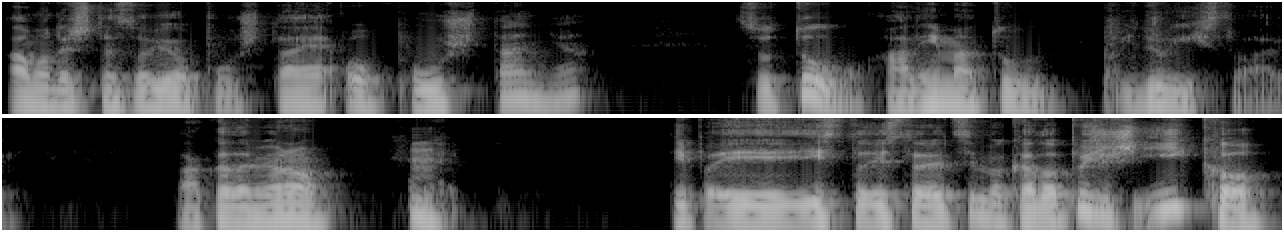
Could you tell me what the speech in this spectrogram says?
ajmo reći nazovi opuštaje, opuštanja, su tu, ali ima tu i drugih stvari. Tako da mi ono, hm, tipa, isto, isto recimo kad opišeš Iko,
